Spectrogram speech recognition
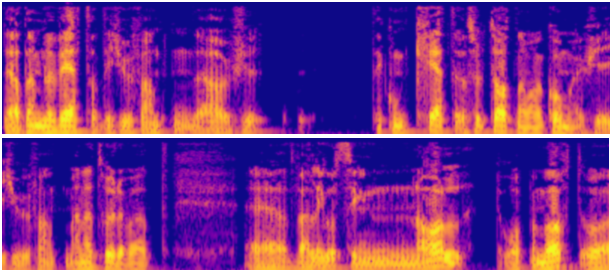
Det at den ble vedtatt i 2015, det har jo ikke det konkrete resultatene av den kommer jo ikke i 2015, men jeg tror det var et, eh, et veldig godt signal, åpenbart. Og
